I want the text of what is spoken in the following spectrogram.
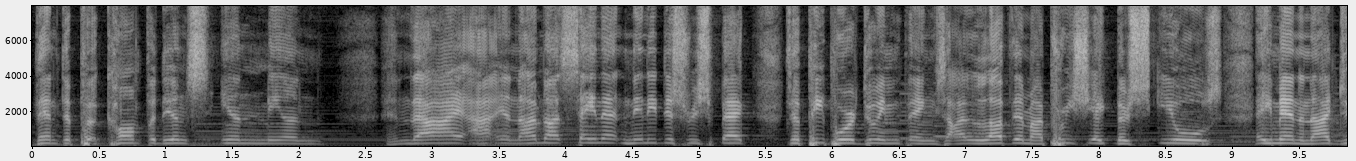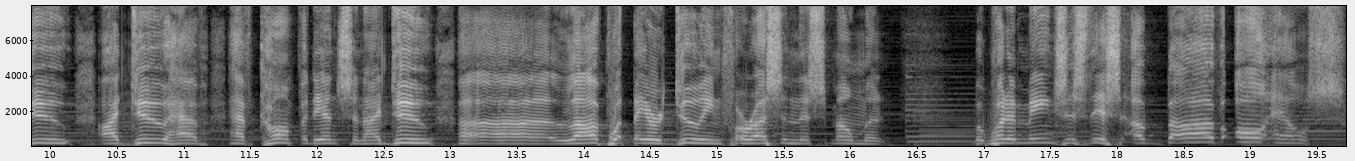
than to put confidence in men. And I, I, and I'm not saying that in any disrespect to people who are doing things. I love them. I appreciate their skills. Amen. And I do, I do have have confidence, and I do uh, love what they are doing for us in this moment. But what it means is this: above all else,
